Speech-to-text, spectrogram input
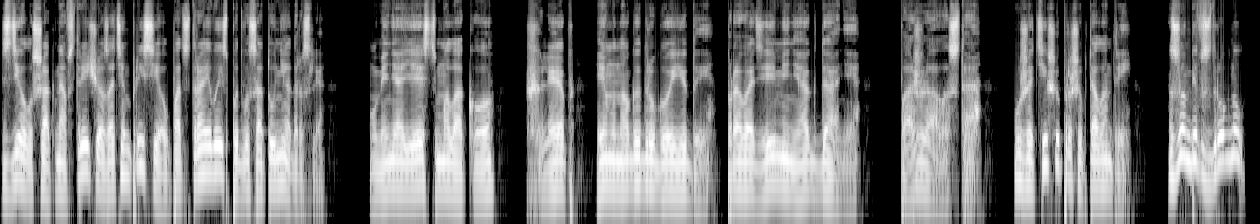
сделал шаг навстречу, а затем присел, подстраиваясь под высоту недоросля. «У меня есть молоко, хлеб и много другой еды. Проводи меня к Дане. Пожалуйста». Уже тише прошептал Андрей. Зомби вздрогнул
